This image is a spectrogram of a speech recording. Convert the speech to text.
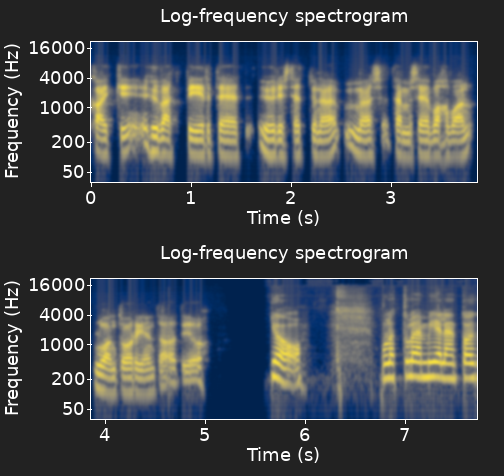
kaikki hyvät piirteet yhdistettynä myös tämmöiseen vahvaan luontoorientaatioon. Joo. Mulle tulee mieleen toi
